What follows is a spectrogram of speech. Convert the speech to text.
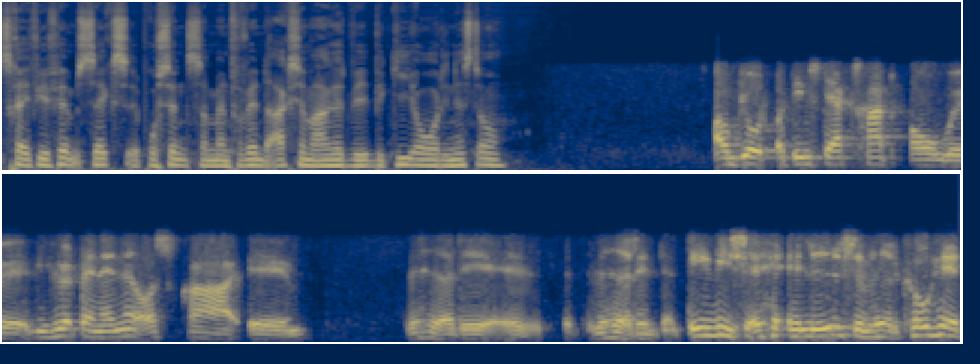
3, 4, 5, 6 procent, som man forventer aktiemarkedet vil, vil give over de næste år? Afgjort, og det er en stærk træt, og øh, vi hørte blandt andet også fra, øh, hvad hedder det, øh, hvad hedder det, delvis øh, ledelse, hvad hedder det, Cohead,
